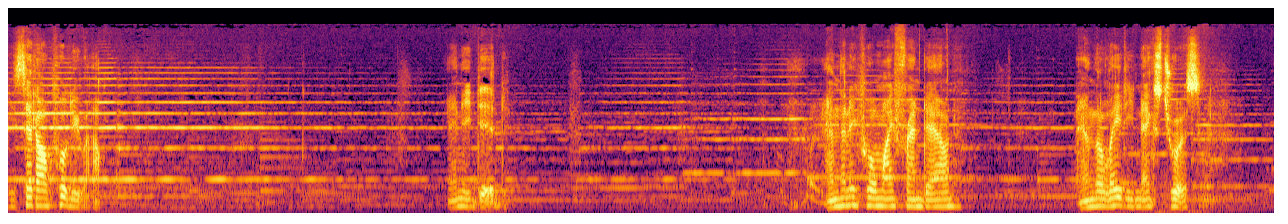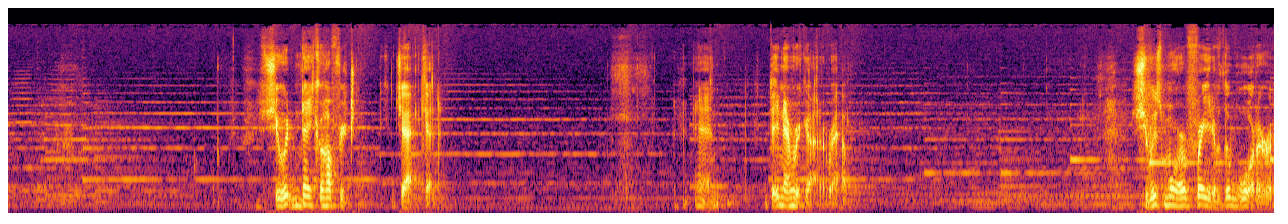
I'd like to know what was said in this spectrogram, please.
He said, I'll pull you out. And he did. And then he pulled my friend down. And the lady next to us, she wouldn't take off her jacket. And they never got her out. She was more afraid of the water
